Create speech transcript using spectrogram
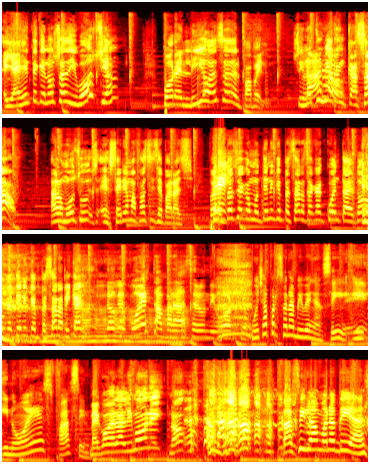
y hay gente que no se divorcian por el lío ese del papel. Si no estuvieran casados, a lo mejor eh, sería más fácil separarse. Pero entonces como tienen que empezar a sacar cuenta de todo lo que tienen que empezar a picar. Lo que cuesta para hacer un divorcio. Muchas personas viven así Sí. y, y no es fácil. ¿Me coge la limoni? No. Vacilón, buenos días.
